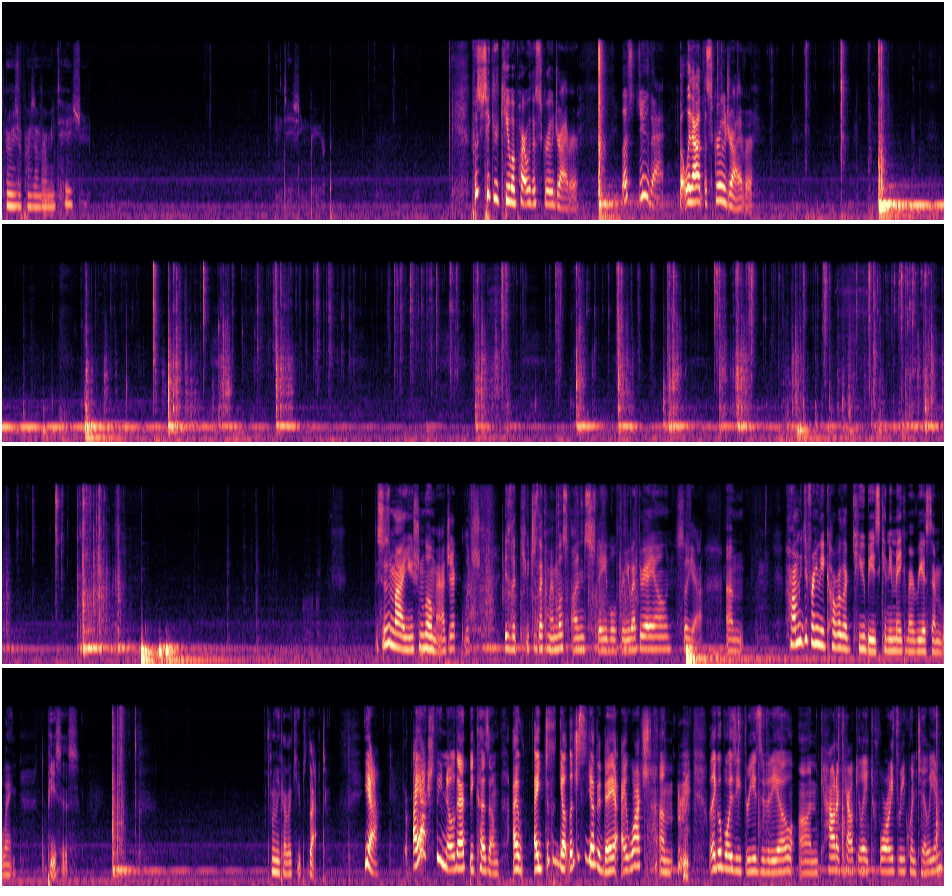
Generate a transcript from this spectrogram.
permutation. Suppose you take your cube apart with a screwdriver. Let's do that, but without the screwdriver. This is my YuXin Low Magic, which is the which is like my most unstable three x three I own. So yeah, um, how many differently colored cubies can you make by reassembling the pieces? Differently colored cubes. That. Yeah, I actually know that because um I I just just the other day I watched um Lego Boy Z3's video on how to calculate 483 quintillion.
